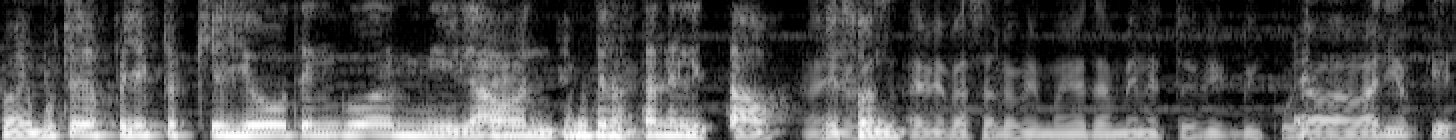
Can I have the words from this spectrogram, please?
muchos de los proyectos que yo tengo en mi lado no están en el listado. A mí, me pasa, lo mismo, yo también estoy vinculado a varios que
